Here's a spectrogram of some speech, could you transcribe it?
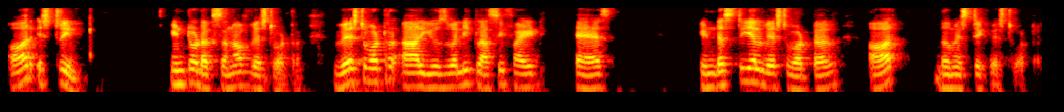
or stream introduction of wastewater wastewater are usually classified as industrial wastewater or domestic wastewater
